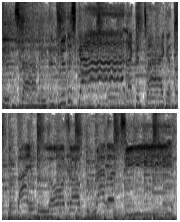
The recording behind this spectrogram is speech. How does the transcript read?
shooting star leaping through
